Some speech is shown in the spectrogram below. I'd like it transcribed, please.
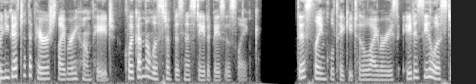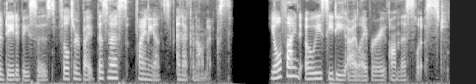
When you get to the Parrish Library homepage, click on the List of Business Databases link. This link will take you to the library's A to Z list of databases filtered by business, finance, and economics. You'll find OECD iLibrary on this list.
